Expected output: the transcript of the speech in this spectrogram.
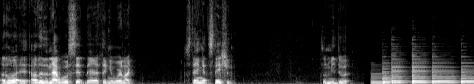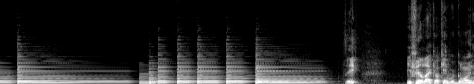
Otherwise, other than that, we'll sit there thinking we're like staying at the station. So let me do it. See? You feel like, okay, we're going,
